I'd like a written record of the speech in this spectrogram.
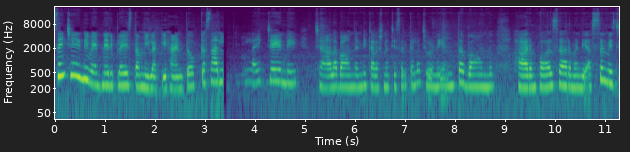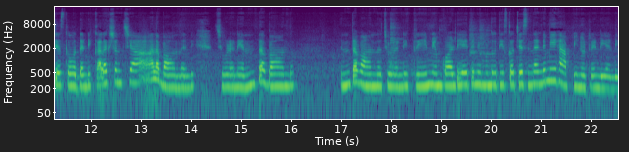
సెండ్ చేయండి. వెంటనే రిప్లై ఇస్తాం. మీ లక్కీ హ్యాండ్తో ఒక్కసారి లైక్ చేయండి. చాలా బాగుందండి. కలెక్షన్ వచ్చేసరికల్లా చూడండి ఎంత బాగుందో. హారం పాల్స్ హారం అండి. అస్సలు మిస్ చేసుకోవద్దండి. కలెక్షన్ చాలా బాగుందండి. చూడండి ఎంత బాగుందో. ఎంత బాగుందో చూడండి. ప్రీమియం క్వాలిటీ అయితే మీ ముందుకు తీసుకొచ్చేసిందండి. మీ హ్యాపీ న్యూట్రెండీ అండి.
